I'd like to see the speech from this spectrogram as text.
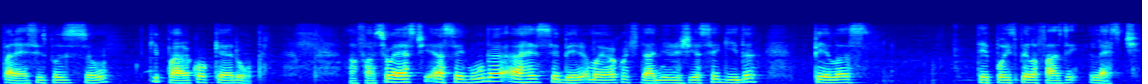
para essa exposição que para qualquer outra. A face oeste é a segunda a receber a maior quantidade de energia seguida pelas depois pela fase leste.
